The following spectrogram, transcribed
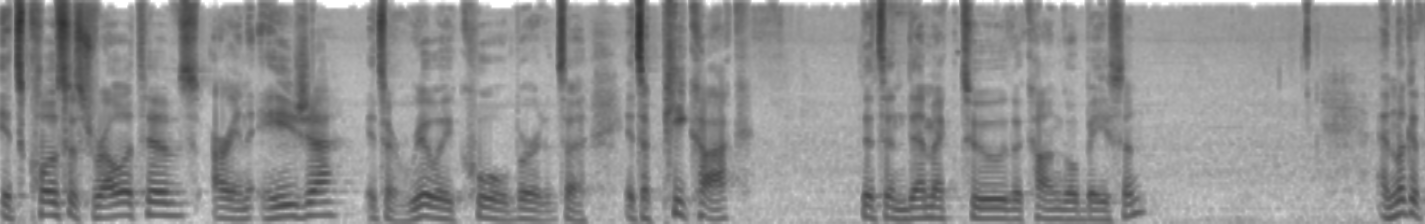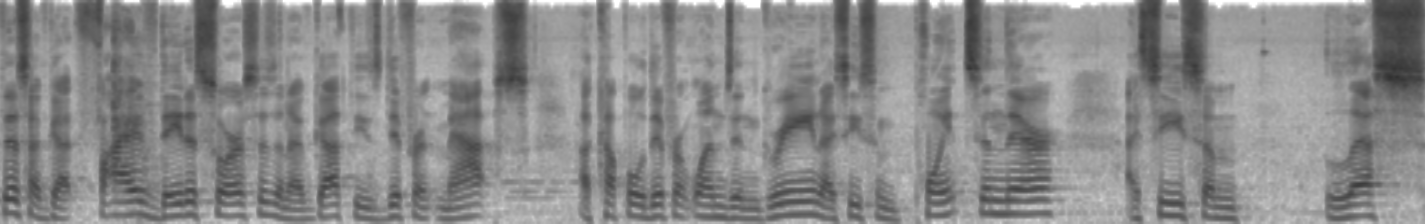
Its closest relatives are in Asia. It's a really cool bird. It's a, it's a peacock that's endemic to the Congo Basin. And look at this, I've got five data sources and I've got these different maps, a couple different ones in green. I see some points in there. I see some less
